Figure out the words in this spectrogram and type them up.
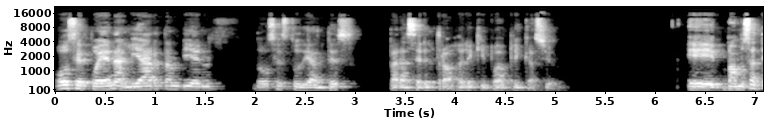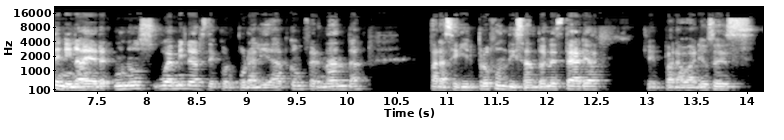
O se pueden aliar también dos estudiantes para hacer el trabajo del equipo de aplicación. Eh, vamos a tener unos webinars de corporalidad con Fernanda para seguir profundizando en esta área que para varios es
